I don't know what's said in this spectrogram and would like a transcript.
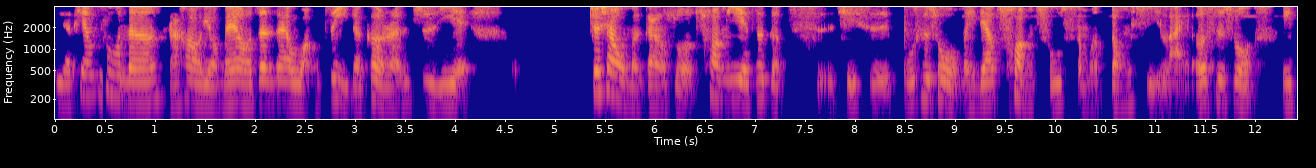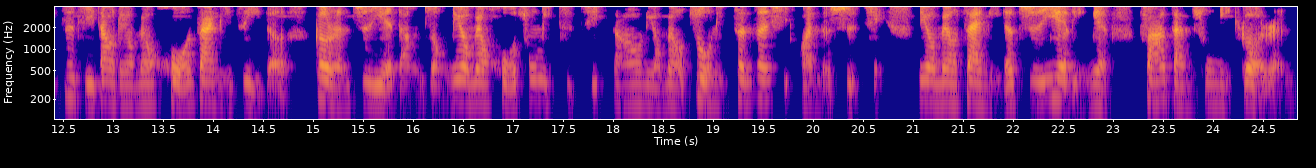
己的天赋呢？然后有没有正在往自己的个人置业？就像我们刚刚说，创业这个词，其实不是说我们一定要创出什么东西来，而是说你自己到底有没有活在你自己的个人置业当中？你有没有活出你自己？然后你有没有做你真正喜欢的事情？你有没有在你的职业里面发展出你个人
